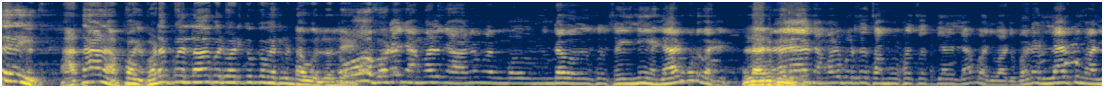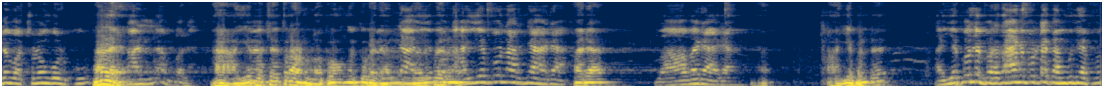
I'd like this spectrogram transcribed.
ശരി. അതാണ്. അപ്പൊ ഇവിടെ ഇപ്പൊ എല്ലാ പരിപാടിക്കൊക്കെ വരലുണ്ടാവുമല്ലോ അല്ലേ? ഓ ഇവിടെ ഞങ്ങൾ ഞാനും സൈനി എല്ലാരും കൂടി വരും. എല്ലാരും വരും. ഞങ്ങൾ ഇവിടുത്തെ സമൂഹ സദ്യ എല്ലാ പരിപാടി ഇവിടെ എല്ലാവർക്കും നല്ല ഭക്ഷണവും കൊടുക്കും. നല്ല അമ്പലം. അയ്യപ്പ ക്ഷേത്രമാണല്ലോ. അപ്പൊ നിങ്ങൾക്ക് വരാം. അയ്യപ്പൻ. എന്ന് പറഞ്ഞ ആരാ? ആരാ? വാവരാരാ? അയ്യപ്പന്റെ അയ്യപ്പന്റെ പ്രധാനപ്പെട്ട കമ്പനി. അപ്പൊ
